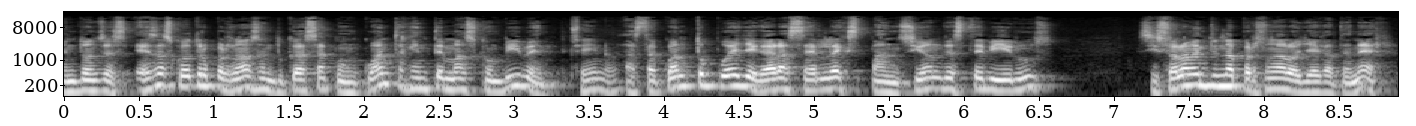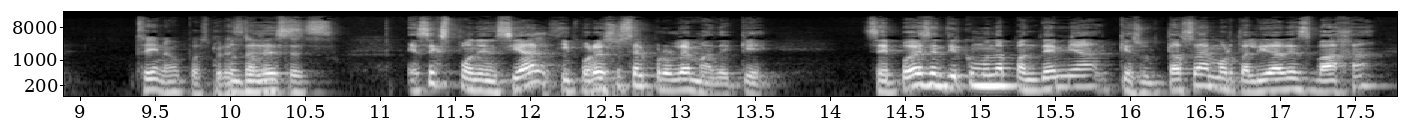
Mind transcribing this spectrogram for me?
Entonces, esas cuatro personas en tu casa, ¿con cuánta gente más conviven? Sí, ¿no? ¿Hasta cuánto puede llegar a ser la expansión de este virus si solamente una persona lo llega a tener? Sí, ¿no? Pues precisamente es es exponencial y por eso es el problema de que se puede sentir como una pandemia que su tasa de mortalidad es baja,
